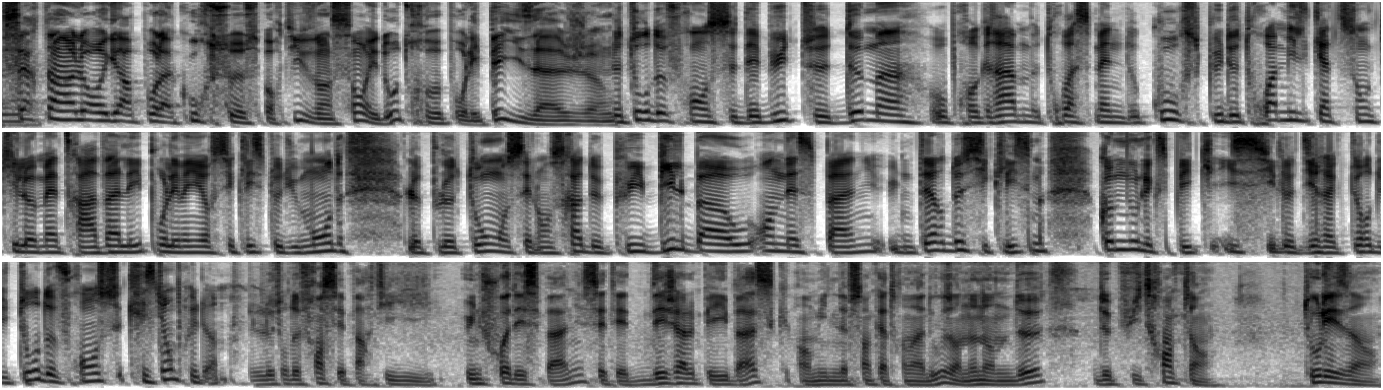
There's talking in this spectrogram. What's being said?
Certains le regardent pour la course sportive, Vincent, et d'autres pour les paysages. Le Tour de France débute demain au programme. Trois semaines de course, plus de 3400 km à avaler pour les meilleurs cyclistes du monde. Le peloton s'élancera depuis Bilbao en Espagne, une terre de cyclisme, comme nous l'explique ici le directeur du Tour de France, Christian Prudhomme. Le Tour de France est parti une fois d'Espagne. C'était déjà le Pays Basque en 1992, en 92, depuis 30 ans. Tous les ans,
